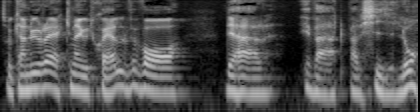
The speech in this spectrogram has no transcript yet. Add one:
så kan du räkna ut själv vad det här är värt per kilo.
